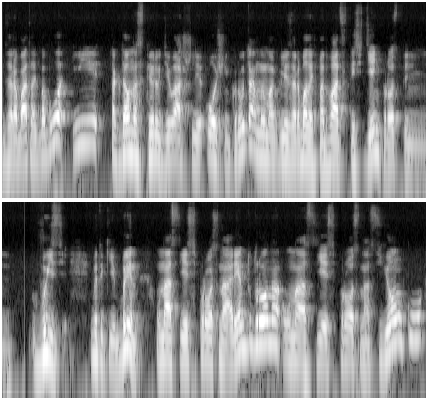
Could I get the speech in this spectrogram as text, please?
зарабатывать бабло, и тогда у нас, скажу, дела шли очень круто, мы могли зарабатывать по 20 тысяч в день просто в изи. И мы такие, блин, у нас есть спрос на аренду дрона, у нас есть спрос на съемку,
